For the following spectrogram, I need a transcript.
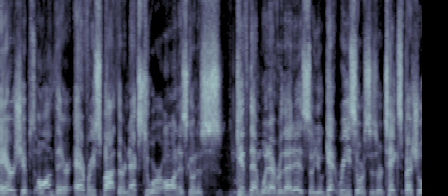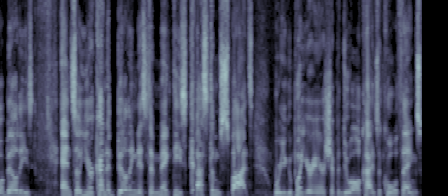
airships on there, every spot they're next to or on is going to give them whatever that is. So you'll get resources or take special abilities. And so you're kind of building this to make these custom spots where you can put your airship and do all kinds of cool things.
